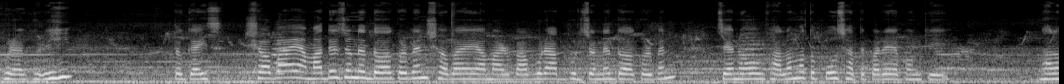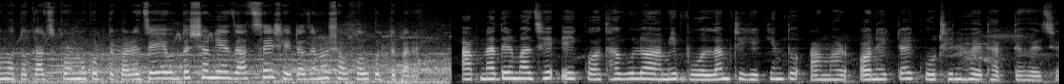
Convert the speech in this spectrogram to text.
ঘোরাঘুরি। তো গাইজ সবাই আমাদের জন্য দোয়া করবেন সবাই আমার বাবুর আব্বুর জন্য দোয়া করবেন যেন ভালো মতো পৌঁছাতে পারে এবং কি ভালো মতো কাজকর্ম করতে পারে। যে উদ্দেশ্য নিয়ে যাচ্ছে সেটা যেন সফল করতে পারে। আপনাদের মাঝে এই কথাগুলো আমি বললাম ঠিকই কিন্তু আমার অনেকটাই কঠিন হয়ে থাকতে হয়েছে।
